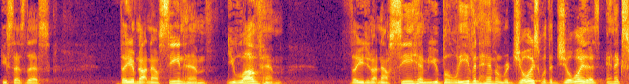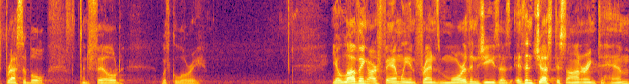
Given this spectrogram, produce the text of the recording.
He says this Though you have not now seen him, you love him. Though you do not now see him, you believe in him and rejoice with a joy that is inexpressible and filled with glory. You know, loving our family and friends more than Jesus isn't just dishonoring to him,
